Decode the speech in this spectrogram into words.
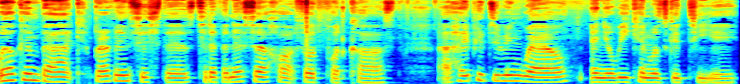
Welcome back, brothers and sisters, to the Vanessa Hartfield podcast. I hope you're doing well and your weekend was good to you.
